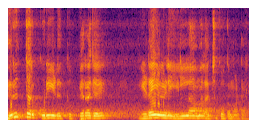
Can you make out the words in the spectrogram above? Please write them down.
நிறுத்தற் குறியீடுக்கு பிறகு இடைவெளி இல்லாமல் அச்சு கோக்க மாட்டார்.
